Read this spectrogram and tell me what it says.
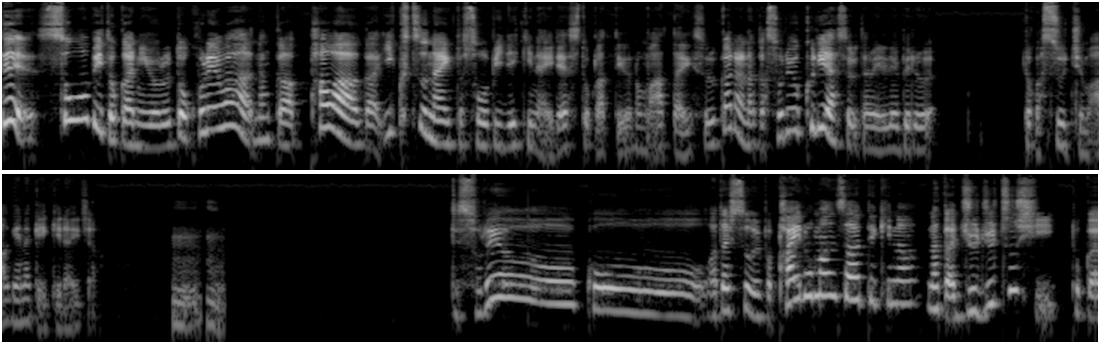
で装備とかによるとこれはなんかパワーがいくつないと装備できないですとかっていうのもあったりするからなんかそれをクリアするためにレベルとか数値も上げなきゃいけないじゃん。うんでそれをこう私そういえばパイロマンサー的ななんか呪術師とか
